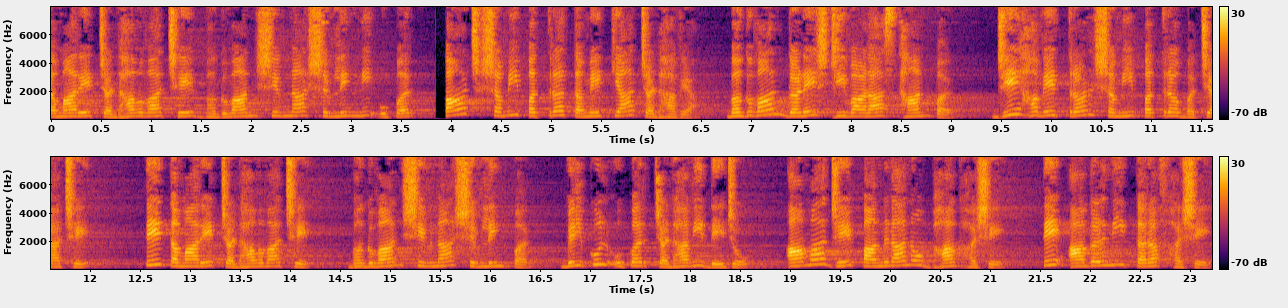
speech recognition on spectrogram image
તમારે ચઢાવવા છે ભગવાન શિવના શિવલિંગની ઉપર. પાંચ શમીપત્ર તમે ક્યાં ચઢાવ્યા? ભગવાન ગણેશજીવાળા સ્થાન પર. જે હવે ત્રણ શમીપત્ર બચ્યા છે, તે તમારે ચઢાવવા છે. ભગવાન શિવના શિવલિંગ પર બિલકુલ ઉપર ચઢાવી દેજો. આમાં જે પાંદડાનો ભાગ હશે, તે આગળની તરફ હશે.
